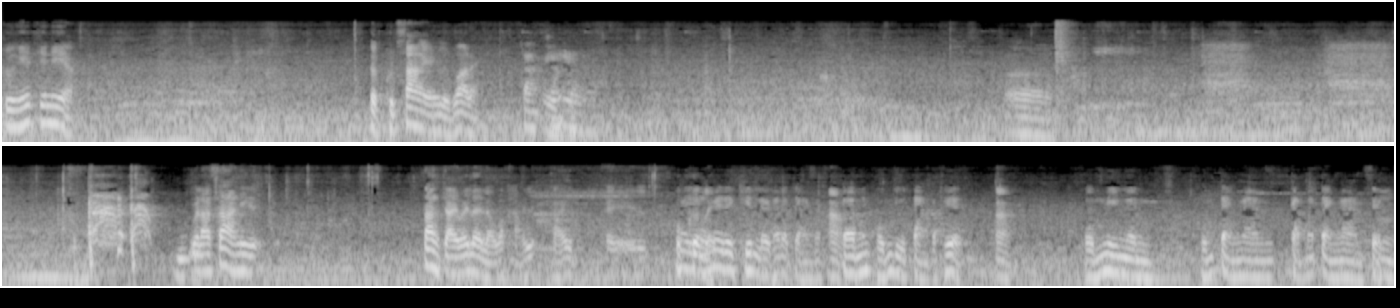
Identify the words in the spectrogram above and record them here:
คืองี้ที่นี่อะตึกคุณสร้างเองหรือว่าอะไร สร้างเอสร้าง งเองเออเวลาสร้างนี่ ตั้งใจไว้เลยเหรอว่าขายขายไอ้พวกเครื่องเหล็กไม่ไม่ได้คิดเลยครับอาจารย์ครับ อ่า ตอนนั้นผมอยู่ต่างประเทศ อะ ผมมีเงิน ผมแต่งงานกลับมาแต่งงานเสร็จ อืม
